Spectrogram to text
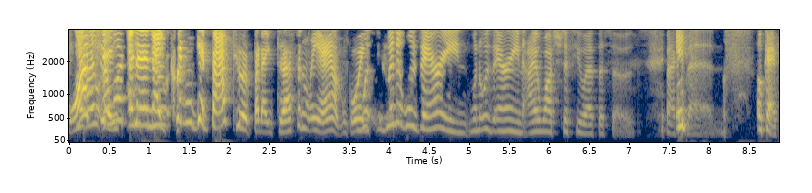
watching?" yeah, I, I and then I couldn't get back to it, but I definitely am going. When, when, it was airing, when it was airing, I watched a few episodes back it's, then. Okay,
